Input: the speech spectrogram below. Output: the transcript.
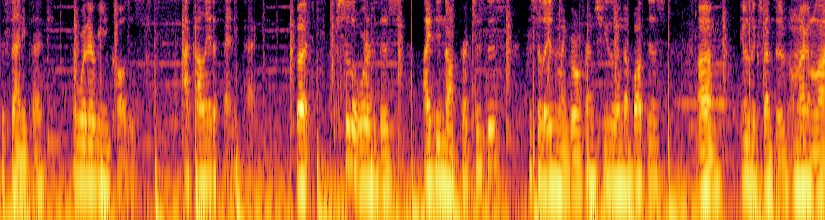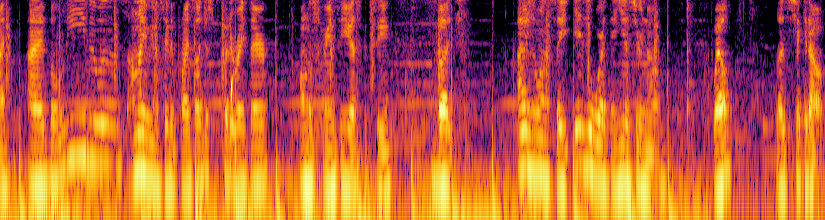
the fanny pack or whatever you call this. I call it a fanny pack. But Priscilla ordered this. I did not purchase this. Priscilla is my girlfriend. She's the one that bought this. Um, it was expensive. I'm not gonna lie. I believe it was. I'm not even gonna say the price. I'll just put it right there on the screen so you guys can see. But I just want to say, is it worth it? Yes or no? Well, let's check it out.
